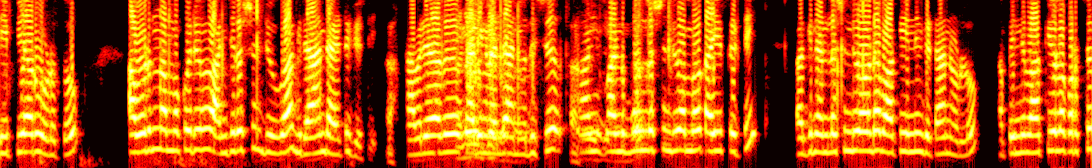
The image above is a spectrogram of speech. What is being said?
ഡി പി ആർ കൊടുത്തു. അവിടുന്ന് നമുക്കൊരു അഞ്ചു ലക്ഷം രൂപ ഗ്രാൻഡ് ആയിട്ട് കിട്ടി അവർ അത് കാര്യങ്ങളെല്ലാം അനുവദിച്ച് മൂന്ന് ലക്ഷം രൂപ നമ്മൾ കയ്യിൽ കിട്ടി. ബാക്കി രണ്ട് ലക്ഷം രൂപയുടെ ബാക്കി ഇനിയും കിട്ടാനുള്ളൂ. അപ്പൊ ഇനി ബാക്കിയുള്ള കുറച്ച്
